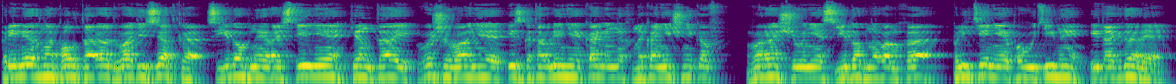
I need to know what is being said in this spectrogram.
примерно полтора-два десятка, съедобные растения, кентай, вышивание, изготовление каменных наконечников, выращивание съедобного мха, плетение паутины и так далее.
